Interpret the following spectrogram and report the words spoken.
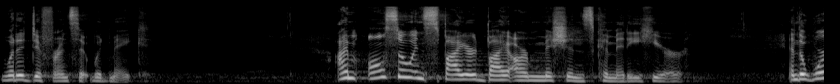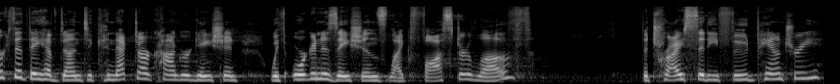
what a difference it would make. I'm also inspired by our missions committee here and the work that they have done to connect our congregation with organizations like Foster Love the Tri City Food Pantry,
